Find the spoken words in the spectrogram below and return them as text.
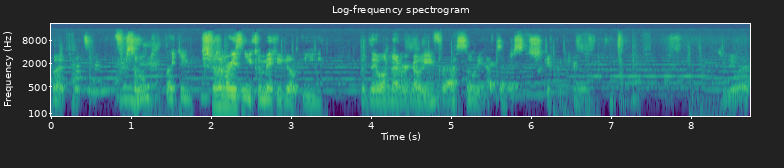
But for some like you, for some reason, you can make it go E, but they will never go E for us, so we have to just skip a turn to do it.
